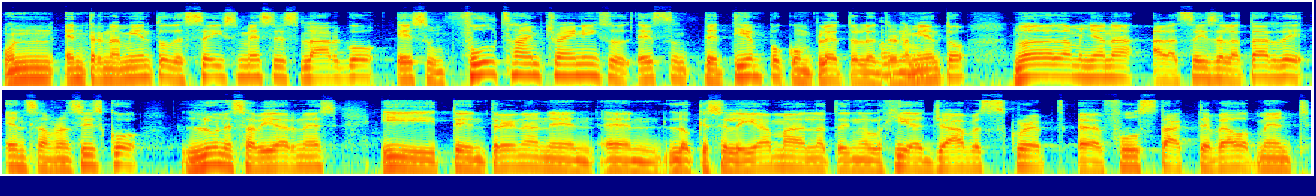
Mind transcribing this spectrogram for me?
un, entrenamiento de seis meses largo, es un full-time training, es de tiempo completo el entrenamiento, 9 de la mañana a las 6 de la tarde en San Francisco, lunes a viernes, y te entrenan en, en lo que se le llama en la tecnología JavaScript, uh, Full Stack Development,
